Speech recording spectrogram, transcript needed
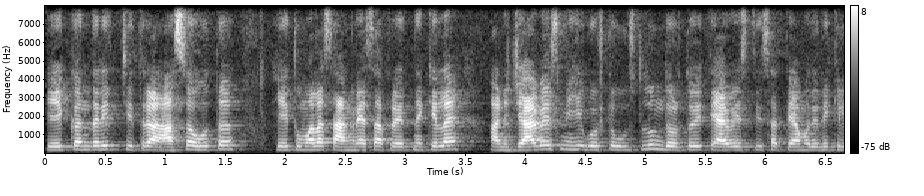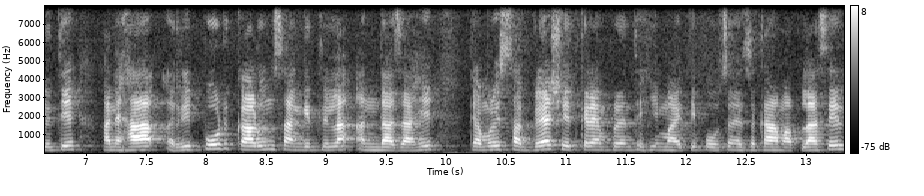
एकंदरीत चित्र असं होतं हे तुम्हाला सांगण्याचा प्रयत्न केला आहे आणि ज्यावेळेस मी ही गोष्ट उचलून धरतोय त्यावेळेस ती सत्यामध्ये देखील येते. आणि हा रिपोर्ट काढून सांगितलेला अंदाज आहे. त्यामुळे सगळ्या शेतकऱ्यांपर्यंत ही माहिती पोहोचण्याचं काम आपलं असेल.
